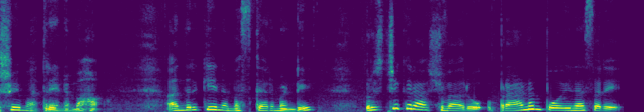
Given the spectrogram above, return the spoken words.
శ్రీమాత్రే నమ. అందరికీ నమస్కారం అండి వృశ్చిక రాశి వారు ప్రాణం పోయినా సరే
